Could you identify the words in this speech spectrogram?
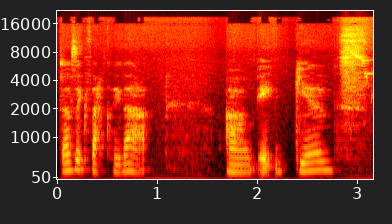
does exactly that um, it gives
